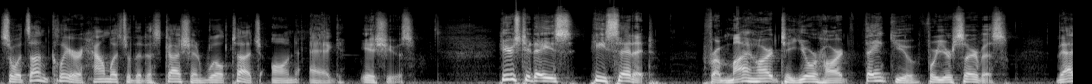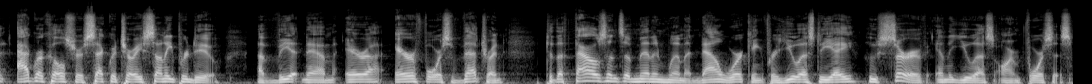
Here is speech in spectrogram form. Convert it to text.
so it's unclear how much of the discussion will touch on ag issues. Here's today's He Said It. From my heart to your heart, thank you for your service. That Agriculture Secretary Sonny Perdue, a Vietnam era Air Force veteran, to the thousands of men and women now working for USDA who serve in the U.S. Armed Forces.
